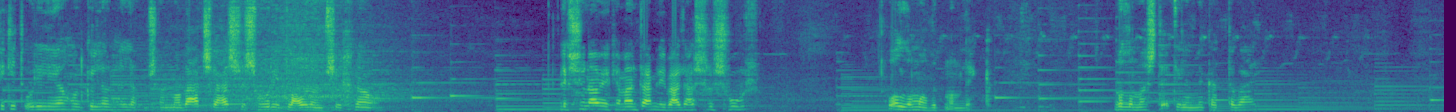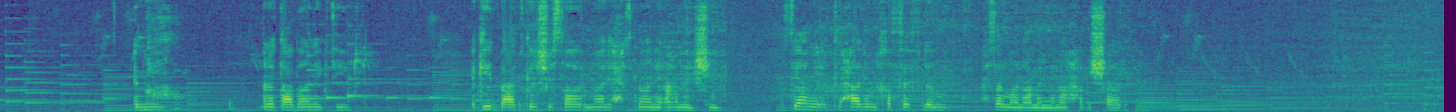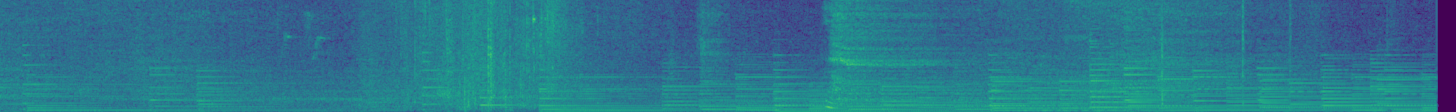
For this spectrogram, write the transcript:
فيكي تقولي لي اياهم كلهم هلا مشان ما بعد شي عشر شهور يطلعوا لهم شي خناقه ليش شو ناوية كمان تعملي بعد عشر شهور؟ والله ما بضمن لك. والله ما اشتقتي للنكت تبعي. أمي أنا تعبانة كثير أكيد بعد كل شي صار مالي حسنانة أعمل شي. بس يعني قلت لحالي بنخفف دم أحسن ما نعمل مناحة بالشارع.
